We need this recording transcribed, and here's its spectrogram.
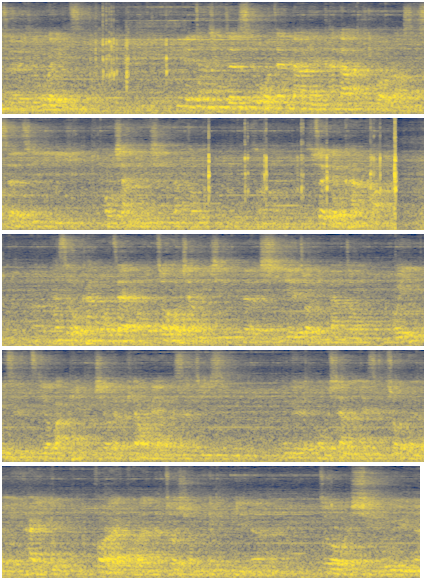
哲一个位置？因为张信哲是我在当年看到 k e y b o a r d 老师设计偶像明星当中，呃，最有看法。呃他是我看过在做偶像明星的系列作品当中，唯一不是只有把皮肤修得漂亮的设计师。那个偶像也是做的有态度。后来果然他做熊天平呢，做许茹芸呢，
